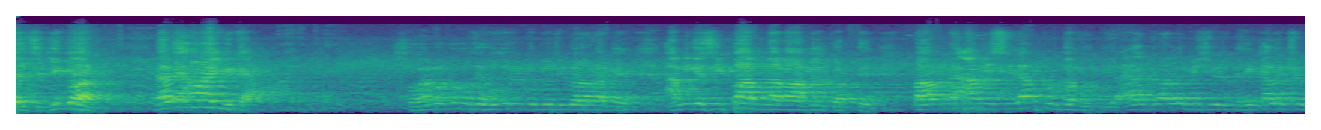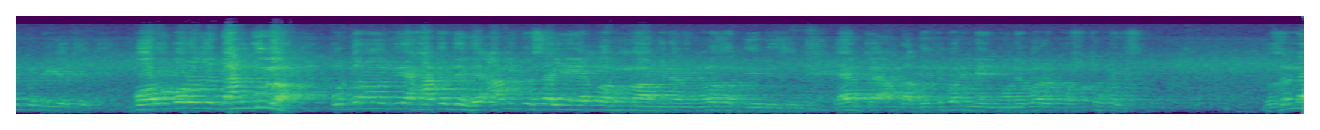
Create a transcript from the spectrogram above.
আইছে ঠিক আছে না এখন আইবি কা সময় যে হুজুর একটু বুঝি করার আগে আমি গেছি পাবনা মাহফিল করতে। পাবনা আমি ছিলাম পূর্ণমূর্তি আর একজন আল্লাহ কালেকশন করে গেছে বড় বড় যে দানগুলো পূর্ণমূর্তি হাতে দেবে, আমি তো চাই নাই আল্লাহ আমি আমি মনোজাত দিয়ে দিয়েছি। আমরা দিতে পারি নাই, মনে বড় কষ্ট পাইছি। বুঝলেন না,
